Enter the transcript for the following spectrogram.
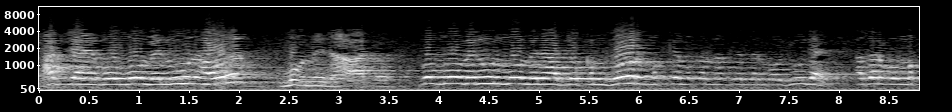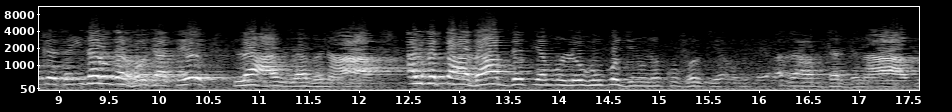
ہٹ جائیں وہ مومنون اور مومنات۔ وہ مومنون، مومنات جو کمزور مکے مکرمہ کے اندر موجود ہے اگر وہ مکے سے ادھر ادھر ہو جاتے، لعذبنا۔ البتہ عذاب دیتے ہم ان لوگوں کو جنہوں نے کفر کیا، ان کے عذاب دردناک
